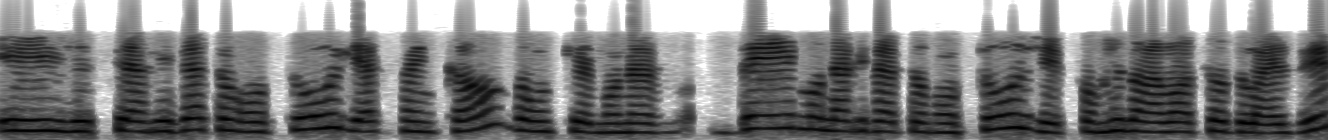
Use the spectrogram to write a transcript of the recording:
Et je suis arrivée à Toronto il y a cinq ans. Donc, mon, dès mon arrivée à Toronto, j'ai plongé dans l'aventure d'Oasis.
